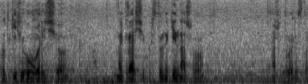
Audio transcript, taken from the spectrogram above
Про таких і говорять, що найкращі представники нашого, нашого товариства.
